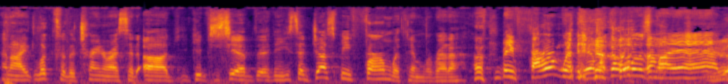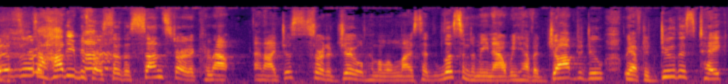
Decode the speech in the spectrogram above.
And I looked for the trainer. I said, uh, give- yeah, and he said, just be firm with him, Loretta. be firm with him. I'm going to lose my hand. So how do you be firm? So the sun started to come out. And I just sort of jiggled him a little, and I said, "Listen to me now. We have a job to do. We have to do this take,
